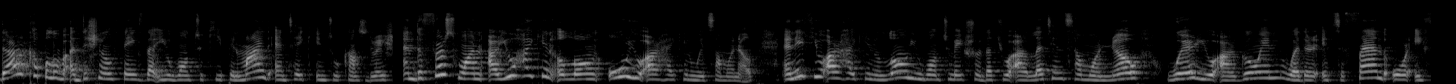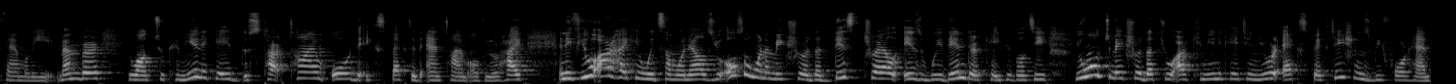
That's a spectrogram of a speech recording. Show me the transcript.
there are a couple of additional things that you want to keep in mind and take into consideration. And the first one, are you hiking alone or you are hiking with someone else? And if you are hiking alone, you want to make sure that you are letting someone know where you are going, whether it's a friend or a family member. You want to communicate the start time or the expected end time of your hike. And if you are hiking with someone else, you also want to make sure that this trail is within their capability. You want to make sure that you are communicating your expectations beforehand.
